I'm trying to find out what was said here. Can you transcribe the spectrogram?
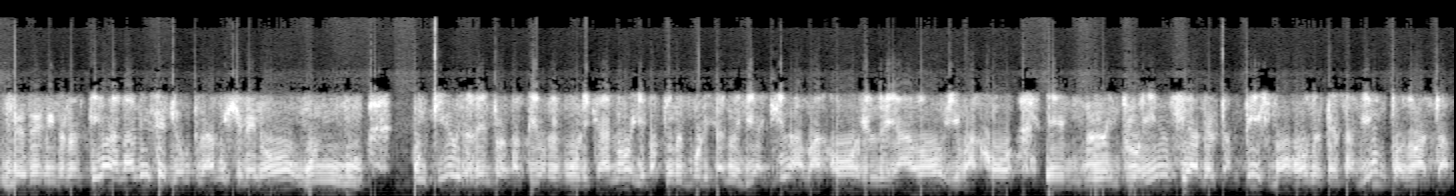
Desde mi perspectiva de análisis, Joe Trump generó un, un quiebre dentro del Partido Republicano y el Partido Republicano hoy día queda bajo el legado y bajo eh, la influencia del trumpismo o del pensamiento de Donald Trump.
